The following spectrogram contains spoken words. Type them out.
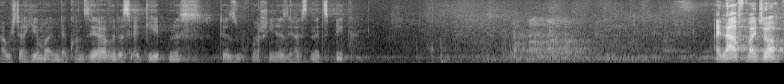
habe ich da hier mal in der Konserve das Ergebnis der Suchmaschine. Sie heißt Netspeak. I love my job.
